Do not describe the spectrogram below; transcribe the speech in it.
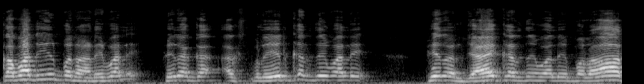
قوانین بنانے والے، پھر ایکسپلین کرنے والے، پھر انجائے کرنے والے، مراد،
